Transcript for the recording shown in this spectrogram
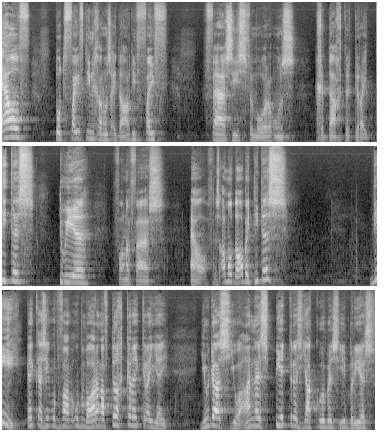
11 tot 15 gaan ons uit daardie versies vanmôre ons gedagte kry. Titus 2 vanaf vers 11. Is almal daar by Titus? Nee, kyk as jy Openbaring af terugkry, kry jy Judas, Johannes, Petrus, Jakobus, Hebreërs,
